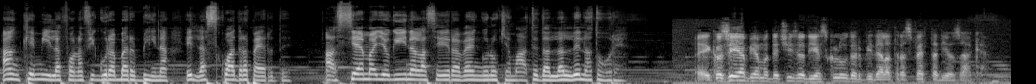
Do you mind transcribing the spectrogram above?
Anche Mila fa una figura barbina e la squadra perde. Assieme a Yogina la sera vengono chiamate dall'allenatore. E così abbiamo deciso di escludervi dalla trasferta di Osaka.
